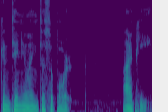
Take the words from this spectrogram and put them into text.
continuing to support IP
